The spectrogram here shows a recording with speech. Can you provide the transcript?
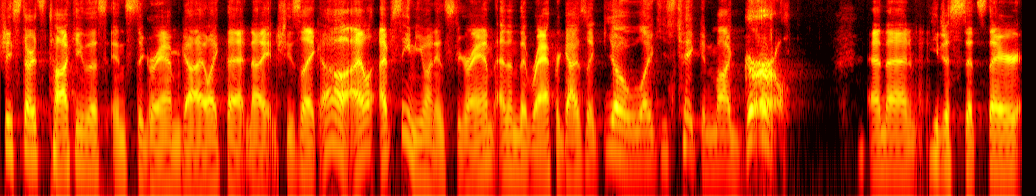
she starts talking to this Instagram guy like that night, and she's like, "Oh, I, I've seen you on Instagram." And then the rapper guy's like, "Yo, like he's taking my girl," and then he just sits there,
